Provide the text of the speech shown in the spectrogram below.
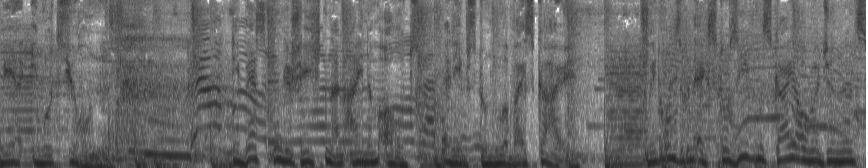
Mehr Emotionen. Die besten Geschichten an einem Ort erlebst du nur bei Sky. Mit unseren exklusiven Sky Originals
